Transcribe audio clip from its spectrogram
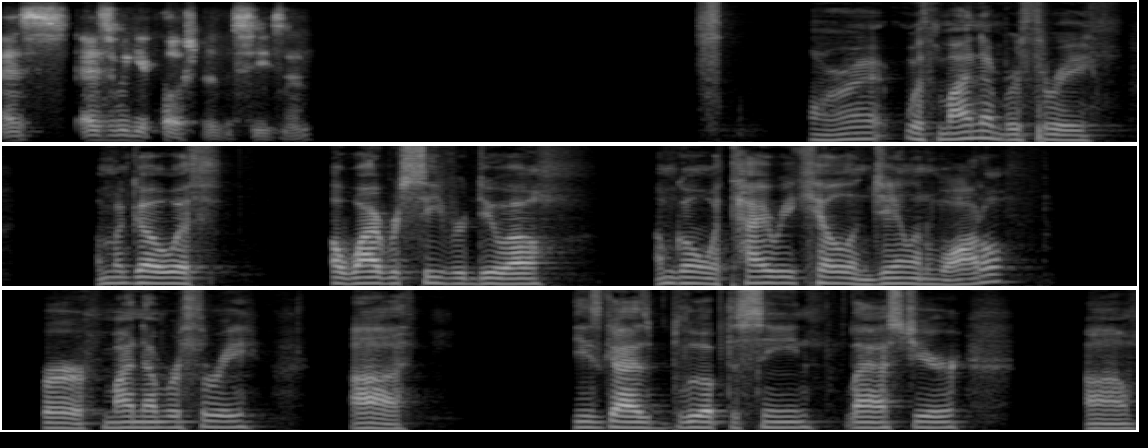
as as we get closer to the season. All right, with my number three, I'm gonna go with a wide receiver duo. I'm going with Tyreek Hill and Jaylen Waddle for my number three. Uh, these guys blew up the scene last year. Um,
